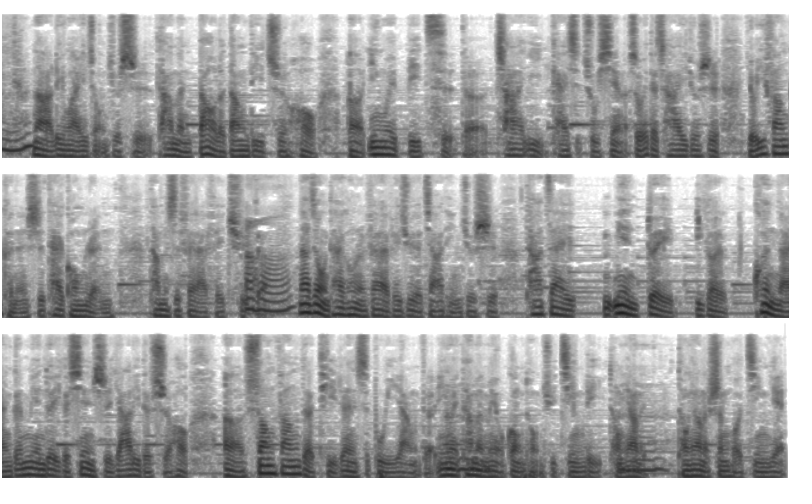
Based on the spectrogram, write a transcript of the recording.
嗯。那另外一种就是他们到了当地之后，呃，因为彼此的差异开始出现了。所谓的差异就是有一方可能是太空人，他们是飞来飞去的。嗯。那这种太空人飞来飞去的家庭，就是他在。面对一个困难跟面对一个现实压力的时候，呃，双方的体认是不一样的，因为他们没有共同去经历同样的、嗯、同样的生活经验。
